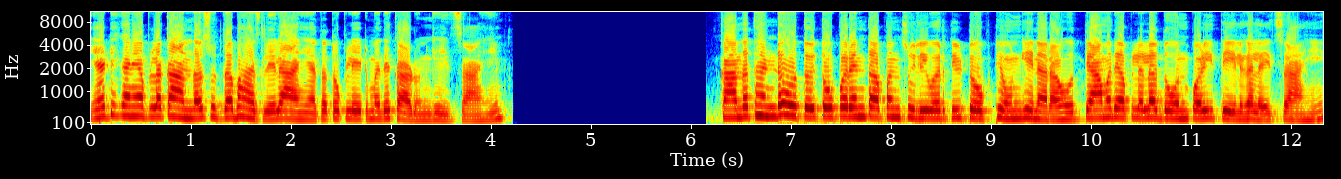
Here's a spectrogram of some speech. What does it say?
या ठिकाणी आपला कांदा सुद्धा भाजलेला आहे. आता तो प्लेटमध्ये काढून घ्यायचा आहे. कांदा थंड होतोय तोपर्यंत आपण चुलीवरती टोप ठेवून घेणार आहोत. त्यामध्ये आपल्याला दोन पळी तेल घालायचं आहे.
